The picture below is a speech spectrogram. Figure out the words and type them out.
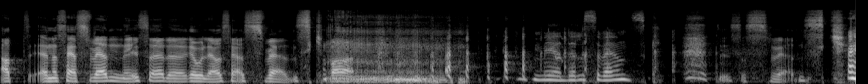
att, än att säga svennig så är det roligare att säga svensk. Bara, Medelsvensk. Du är så svensk.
